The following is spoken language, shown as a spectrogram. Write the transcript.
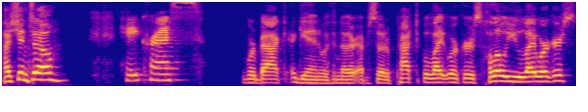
Hi, Chantel. Hey, Chris. We're back again with another episode of Practical Lightworkers. Hello, you lightworkers.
